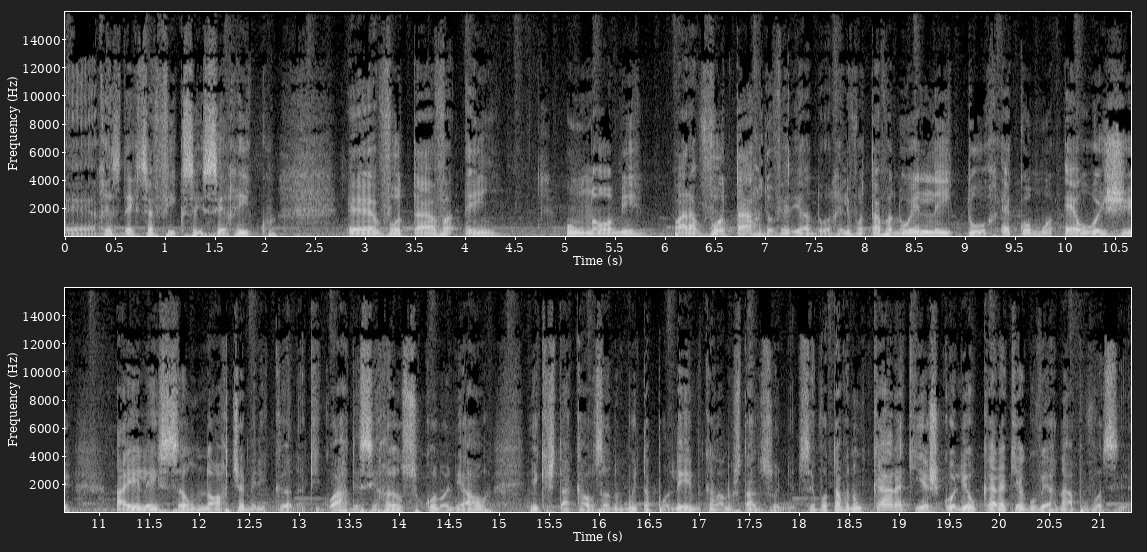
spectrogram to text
é, residência fixa e ser rico, é, votava em um nome para votar do vereador. Ele votava no eleitor. É como é hoje a eleição norte-americana, que guarda esse ranço colonial e que está causando muita polêmica lá nos Estados Unidos. Você votava num cara que ia escolher o cara que ia governar por você.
